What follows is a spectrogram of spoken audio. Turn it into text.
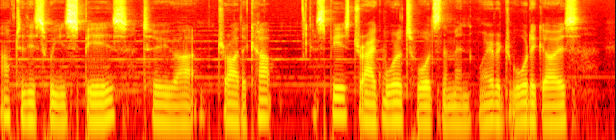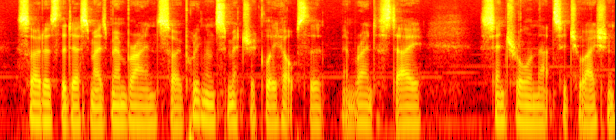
After this we use spears to uh, dry the cup. Spears drag water towards them and wherever water goes so does the Descemet's membrane so putting them symmetrically helps the membrane to stay central in that situation.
